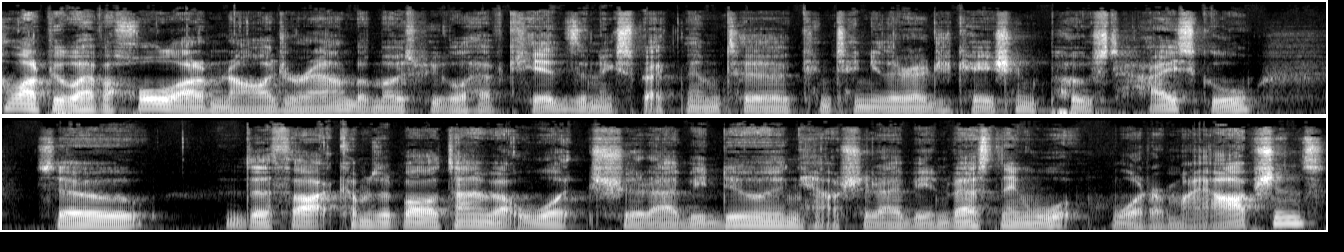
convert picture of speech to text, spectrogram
a lot of people have a whole lot of knowledge around, but most people have kids and expect them to continue their education post high school. So the thought comes up all the time about what should I be doing? How should I be investing? What, what are my options?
